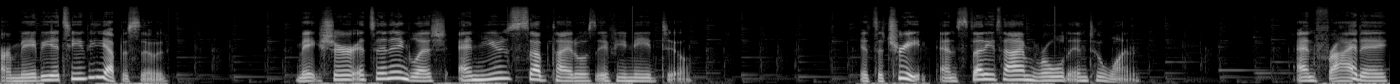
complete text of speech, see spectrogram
or maybe a TV episode. Make sure it's in English and use subtitles if you need to. It's a treat and study time rolled into one. And Friday,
